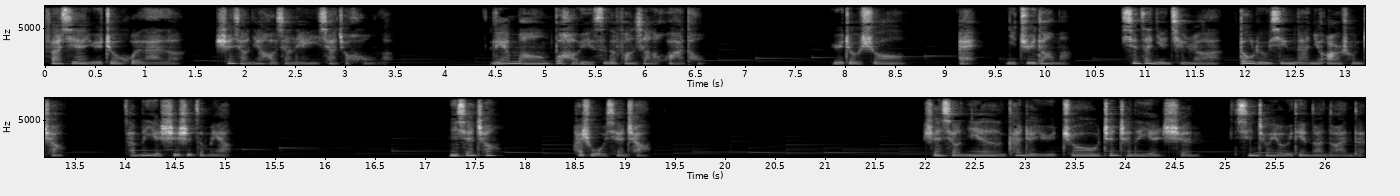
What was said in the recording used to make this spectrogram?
发现余舟回来了，申小念好像脸一下就红了，连忙不好意思的放下了话筒。余舟说：“哎，你知道吗？现在年轻人啊，都流行男女二重唱，咱们也试试怎么样？你先唱，还是我先唱？”沈小念看着余舟真诚的眼神，心中有一点暖暖的。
